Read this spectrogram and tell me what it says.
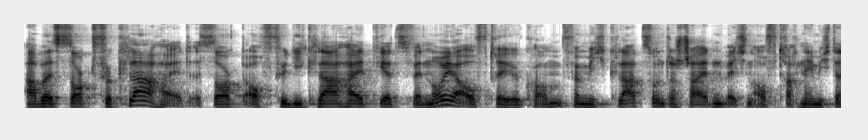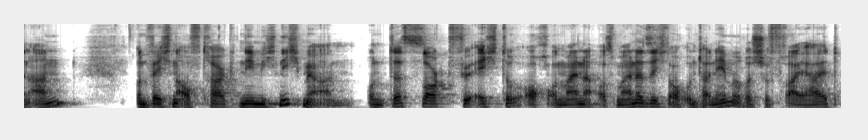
Aber es sorgt für Klarheit. Es sorgt auch für die Klarheit, jetzt, wenn neue Aufträge kommen, für mich klar zu unterscheiden, welchen Auftrag nehme ich denn an und welchen Auftrag nehme ich nicht mehr an. Und das sorgt für echte, auch meiner, aus meiner Sicht auch unternehmerische Freiheit,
